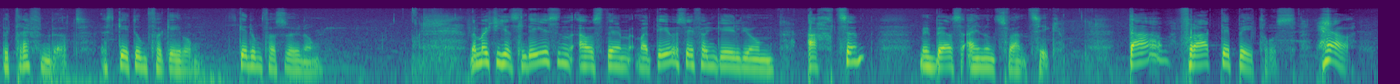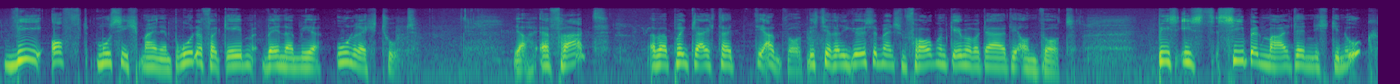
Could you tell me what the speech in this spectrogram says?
betreffen wird. Es geht um Vergebung, es geht um Versöhnung. Da möchte ich jetzt lesen aus dem Matthäusevangelium 18 mit Vers 21. Da fragte Petrus, Herr, wie oft muss ich meinem Bruder vergeben, wenn er mir Unrecht tut? Ja, er fragt, aber er bringt gleichzeitig die Antwort. Wisst ihr, religiöse Menschen fragen und geben aber gleich die Antwort. Bis ist siebenmal denn nicht genug?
